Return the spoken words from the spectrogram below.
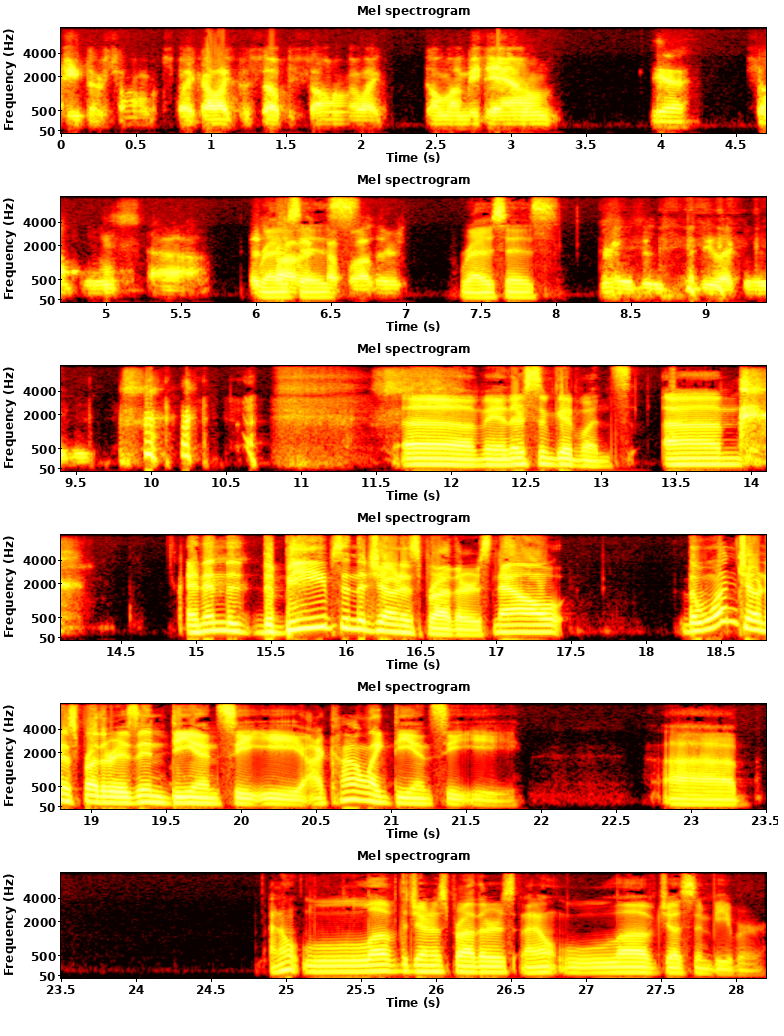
hate their songs. Like I like the selfie song. I like "Don't Let Me Down." Yeah. Something. Uh, probably a Roses. couple others. Roses. Roses. I do like roses. Oh man, there's some good ones. Um, and then the the Beebs and the Jonas Brothers. Now, the one Jonas brother is in DNCE. I kind of like DNCE. Uh, I don't love the Jonas Brothers, and I don't love Justin Bieber.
